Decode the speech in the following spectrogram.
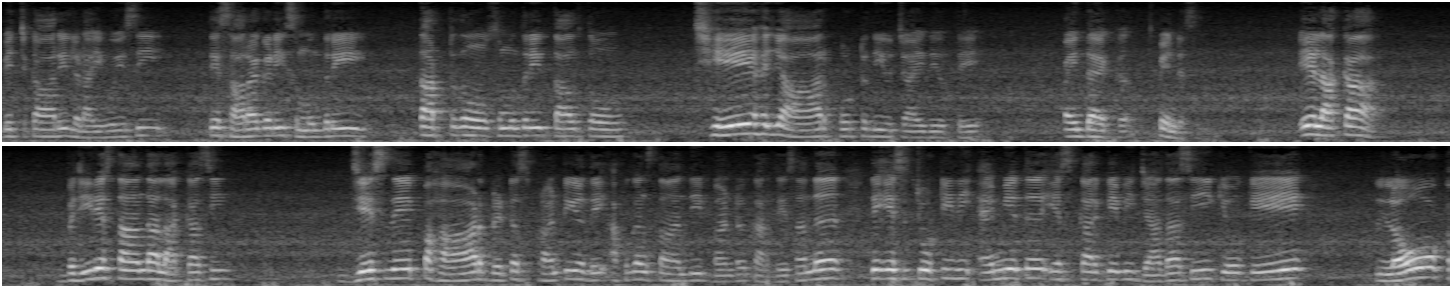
ਵਿਚਕਾਰ ਹੀ ਲੜਾਈ ਹੋਈ ਸੀ ਤੇ ਸਾਰਾਗੜੀ ਸਮੁੰਦਰੀ ਤੱਟ ਤੋਂ, ਸਮੁੰਦਰੀ ਤਲ ਤੋਂ 6000 ਫੁੱਟ ਦੀ ਉਚਾਈ ਦੇ ਉੱਤੇ ਪੈਂਦਾ ਇੱਕ ਪਿੰਡ ਸੀ। ਇਹ ਇਲਾਕਾ ਵਜ਼ੀਰਿਸਤਾਨ ਦਾ ਇਲਾਕਾ ਸੀ, ਜਿਸ ਦੇ ਪਹਾੜ ਬ੍ਰਿਟਿਸ਼ ਫਰੰਟੀਅਰ ਦੇ ਅਫਗਾਨਿਸਤਾਨ ਦੀ ਵੰਡ ਕਰਦੇ ਸਨ ਤੇ ਇਸ ਚੋਟੀ ਦੀ ਅਹਿਮੀਅਤ ਇਸ ਕਰਕੇ ਵੀ ਜ਼ਿਆਦਾ ਸੀ ਕਿਉਂਕਿ ਲੋਕ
